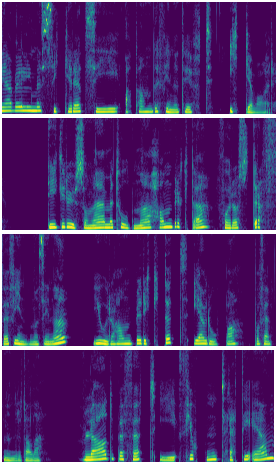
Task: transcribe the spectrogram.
jeg vel med sikkerhet si at han definitivt ikke var. De grusomme metodene han brukte for å straffe fiendene sine, gjorde han beryktet i Europa på 1500-tallet. Vlad ble født i 1431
